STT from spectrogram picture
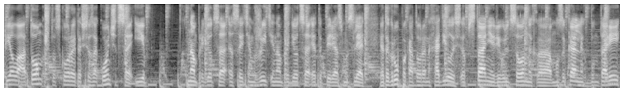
пела о том, что скоро это все закончится и нам придется с этим жить и нам придется это переосмыслять. Это группа, которая находилась в стане революционных э, музыкальных бунтарей,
